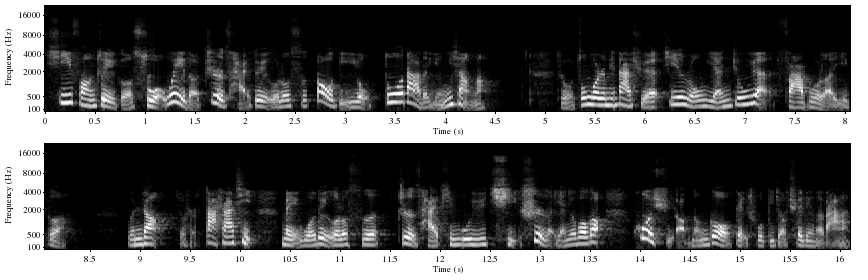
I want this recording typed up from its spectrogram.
西方这个所谓的制裁对俄罗斯到底有多大的影响呢？有中国人民大学金融研究院发布了一个文章，就是《大杀器：美国对俄罗斯制裁评估与启示》的研究报告，或许啊能够给出比较确定的答案。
